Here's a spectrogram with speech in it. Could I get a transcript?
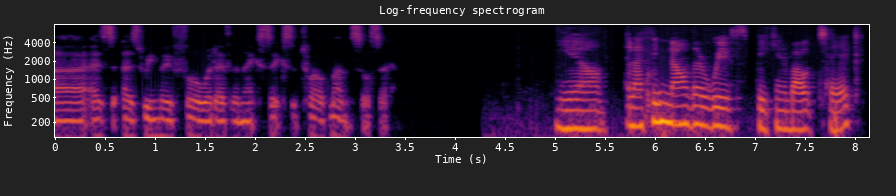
uh, as as we move forward over the next six to twelve months or so. Yeah, and I think now that we're speaking about tech,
